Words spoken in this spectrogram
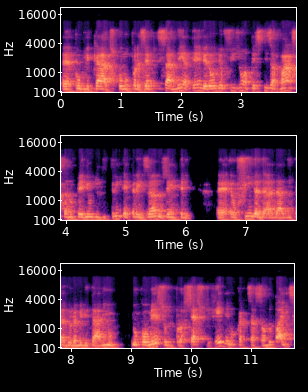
é, publicados, como, por exemplo, de Sarney Temer, onde eu fiz uma pesquisa vasta no período de 33 anos entre é, o fim da, da, ditadura militar e o, o, começo do processo de redemocratização do país,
